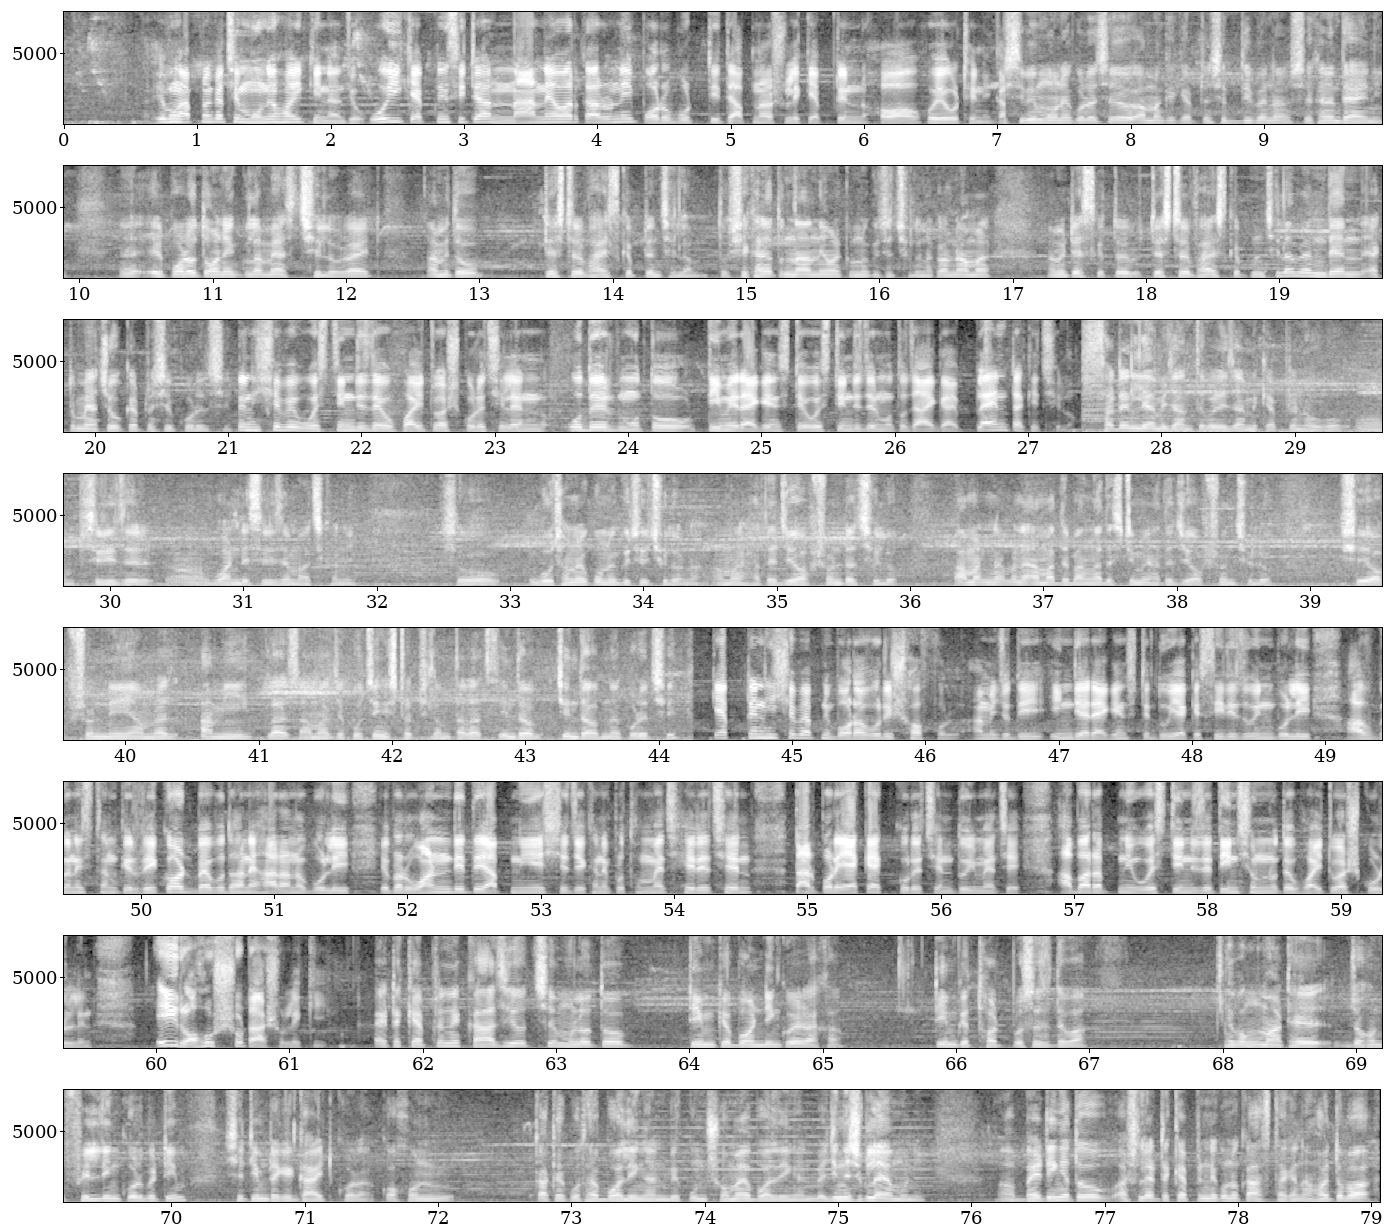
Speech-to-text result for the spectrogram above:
এবং আপনার কাছে মনে হয় কি না যে ওই ক্যাপ্টেন্সিটা না নেওয়ার কারণেই পরবর্তীতে আপনার আসলে ক্যাপ্টেন হওয়া হয়ে ওঠেনি? সিবি মনে করেছে, আমাকে ক্যাপ্টেনশিপ দিবে না, সেখানে দেয়নি। এরপরেও তো অনেকগুলো ম্যাচ ছিল রাইট আমি তো টেস্টের ভাইস ক্যাপ্টেন ছিলাম। তো সেখানে তো না নেওয়ার কোনো কিছু ছিল না। কারণ আমার আমি টেস্ট টেস্টের ভাইস ক্যাপ্টেন ছিলাম অ্যান্ড দেন একটা ম্যাচেও ক্যাপ্টেনশিপ করেছি। হিসেবে ওয়েস্ট ইন্ডিজে হোয়াইট ওয়াশ করেছিলেন। ওদের মতো টিমের অ্যাগেনস্টে ওয়েস্ট ইন্ডিজের মতো জায়গায়। প্ল্যানটা কি ছিল? সাডেনলি আমি জানতে পারি যে আমি ক্যাপ্টেন হব সিরিজের ওয়ান ডে সিরিজের মাঝখানে। সো গোছানোর কোনো কিছুই ছিল না। আমার হাতে যে অপশনটা ছিল আমার না মানে আমাদের বাংলাদেশ টিমের হাতে যে অপশন ছিল সেই অপশন নিয়ে আমরা আমি প্লাস আমার যে কোচিং স্টাফ ছিলাম তারা চিন্তা চিন্তা ভাবনা করেছি। ক্যাপ্টেন হিসেবে আপনি বরাবরই সফল। আমি যদি ইন্ডিয়ার অ্যাগেনস্টে দুই একে সিরিজ উইন বলি আফগানিস্তানকে রেকর্ড ব্যবধানে হারানো বলি এবার ওয়ান ডেতে আপনি এসে যেখানে প্রথম ম্যাচ হেরেছেন তারপরে এক এক করেছেন দুই ম্যাচে আবার আপনি ওয়েস্ট ইন্ডিজে তিন শূন্যতে হোয়াইট ওয়াশ করলেন। এই রহস্যটা আসলে কি? একটা ক্যাপ্টেনের কাজই হচ্ছে মূলত টিমকে বন্ডিং করে রাখা টিমকে থট প্রসেস দেওয়া। এবং মাঠে যখন ফিল্ডিং করবে টিম সে টিমটাকে গাইড করা। কখন কাকে কোথায় বলিং আনবে, কোন সময় বলিং আনবে জিনিসগুলো এমনই। ব্যাটিংয়ে তো আসলে একটা ক্যাপ্টেনের কোনো কাজ থাকে না। হয়তোবা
